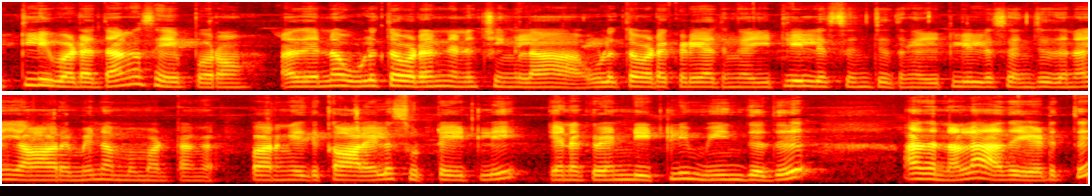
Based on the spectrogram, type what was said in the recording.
இட்லி வடை தாங்க செய்ய போகிறோம் அது என்ன உளுத்த வடைன்னு நினச்சிங்களா? உளுத்த வடை கிடையாதுங்க. இட்லியில் செஞ்சதுங்க. இட்லியில் செஞ்சதுன்னா யாருமே நம்ப மாட்டாங்க. பாருங்கள் இது காலையில் சுட்ட இட்லி எனக்கு ரெண்டு இட்லி மீந்தது. அதனால் அதை எடுத்து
